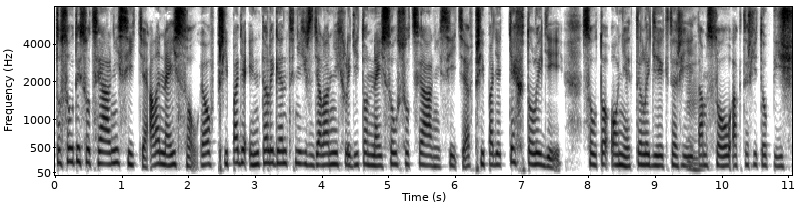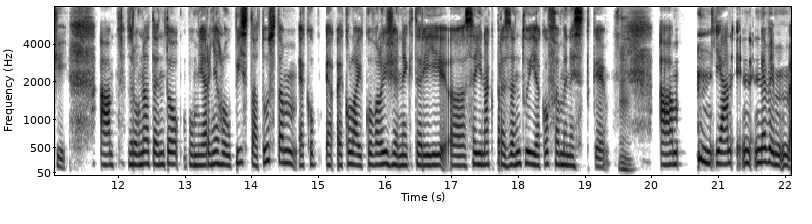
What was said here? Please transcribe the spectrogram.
to jsou ty sociální sítě, ale nejsou. Jo? V případě inteligentních, vzdělaných lidí to nejsou sociální sítě. V případě těchto lidí jsou to oni, ty lidi, kteří hmm. tam jsou a kteří to píší. A zrovna tento poměrně hloupý status tam jako, jako lajkovali ženy, které se jinak prezentují jako feministky feministky. Hmm. A já nevím,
